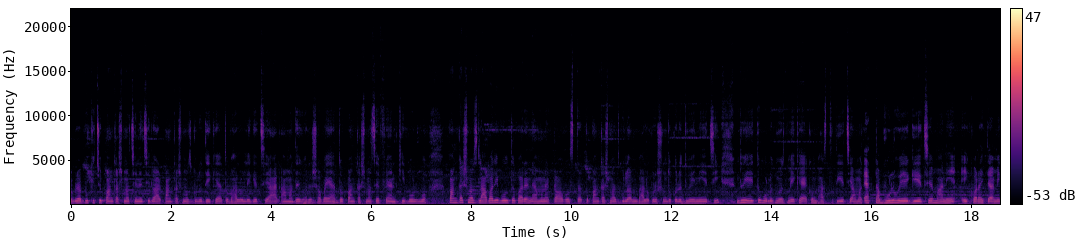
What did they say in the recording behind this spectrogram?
আবরাব্বু কিছু পাঙ্কাশ মাছ এনেছিল আর পাঙ্কাশ মাছগুলো দেখে এত ভালো লেগেছে আর আমাদের ঘরে সবাই এত পাঙ্কাশ মাছের ফ্যান কি বলব? পাঙ্কাশ মাছ লাভারই বলতে পারেন এমন একটা অবস্থা। তো পাঙ্কাশ মাছগুলো আমি ভালো করে সুন্দর করে ধুয়ে নিয়েছি। ধুয়েই তো হলুদ মরিচ মেখে এখন ভাজতে দিয়েছি। আমার একটা ভুল হয়ে গিয়েছে মানে এই কড়াইতে আমি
